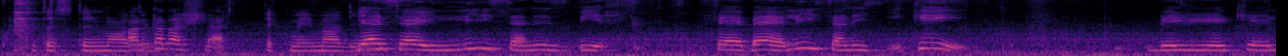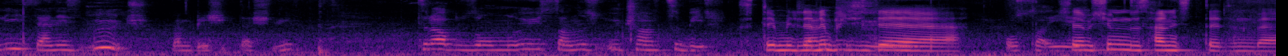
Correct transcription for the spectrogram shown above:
patateslerimi alayım. Arkadaşlar Ekmeğimi alayım. GS'liyseniz 1. FB'liyseniz 2. BJK'liyseniz 3. Ben Beşiktaşlıyım. Trabzonluysanız 3 artı 1. Şu demirlerim pişti. O sayı. Sen, şimdi sen istedin be.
